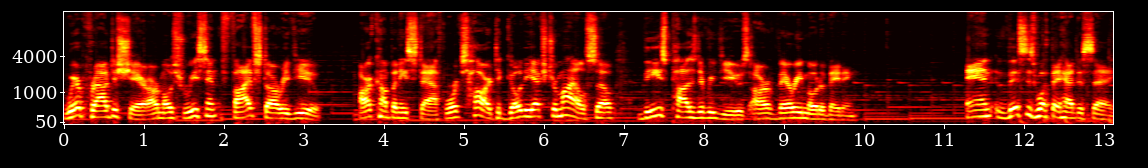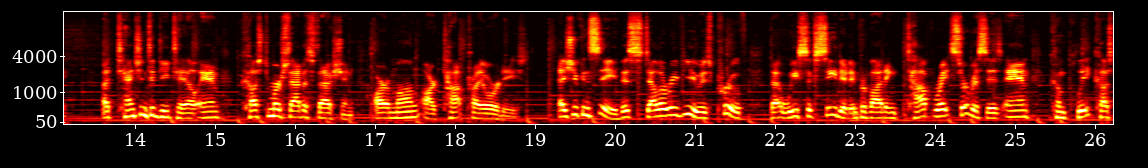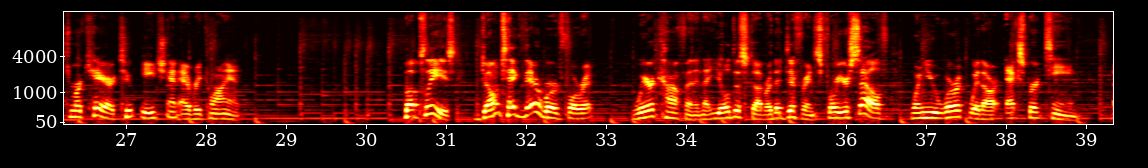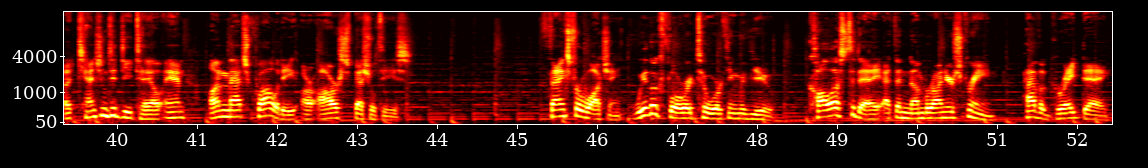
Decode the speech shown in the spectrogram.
We're proud to share our most recent five star review. Our company's staff works hard to go the extra mile, so these positive reviews are very motivating. And this is what they had to say attention to detail and customer satisfaction are among our top priorities. As you can see, this stellar review is proof that we succeeded in providing top rate services and complete customer care to each and every client. But please, don't take their word for it. We're confident that you'll discover the difference for yourself when you work with our expert team. Attention to detail and unmatched quality are our specialties. Thanks for watching. We look forward to working with you. Call us today at the number on your screen. Have a great day.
